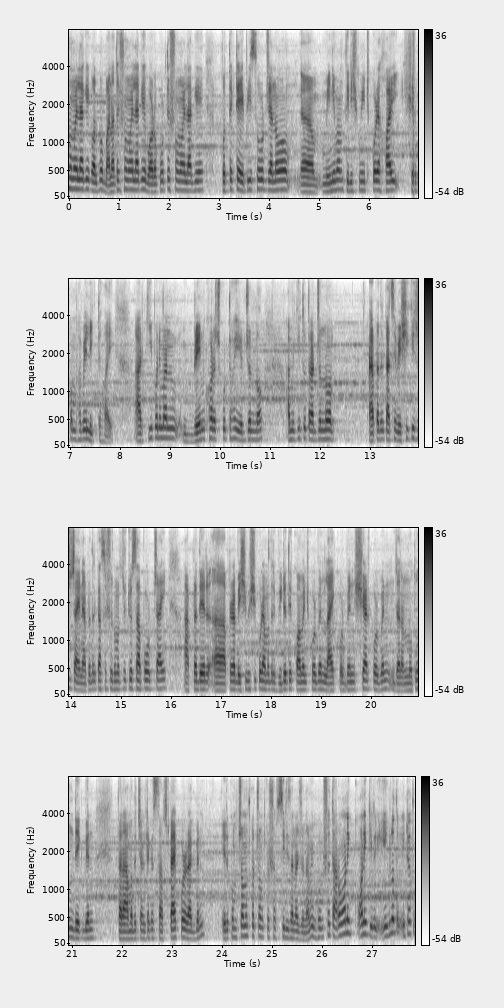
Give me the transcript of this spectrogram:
সময় লাগে, গল্প বানাতে সময় লাগে, বড় করতে সময় লাগে, প্রত্যেকটা এপিসোড যেন মিনিমাম তিরিশ মিনিট করে হয় সেরকমভাবেই লিখতে হয়। আর কি পরিমাণ ব্রেন খরচ করতে হয় এর জন্য, আমি কিন্তু তার জন্য আপনাদের কাছে বেশি কিছু চাই না। আপনাদের কাছে শুধুমাত্র একটু সাপোর্ট চাই। আপনাদের আপনারা বেশি বেশি করে আমাদের ভিডিওতে কমেন্ট করবেন লাইক করবেন শেয়ার করবেন। যারা নতুন দেখবেন, তারা আমাদের চ্যানেলটাকে সাবস্ক্রাইব করে রাখবেন। এরকম চমৎকার চমৎকার সব সিরিজ আনার জন্য। আমি ভবিষ্যতে আরও অনেক অনেক এগুলো তো, এটা তো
